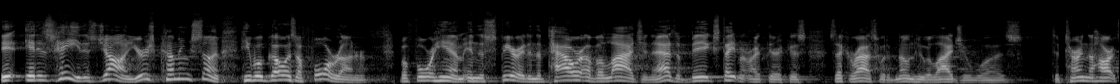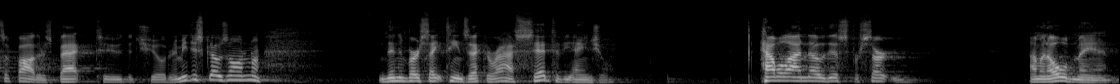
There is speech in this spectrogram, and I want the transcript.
it, it is he, this John, your coming son. He will go as a forerunner before him in the spirit and the power of Elijah. Now, that's a big statement right there because Zechariah would have known who Elijah was to turn the hearts of fathers back to the children. Mean, he just goes on and on. And then in verse 18, Zechariah said to the angel, How will I know this for certain? I'm an old man,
